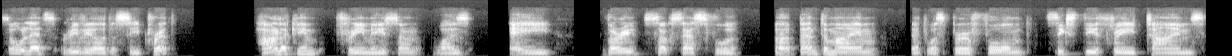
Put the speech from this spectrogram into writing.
So let's reveal the secret. Harlequin Freemason was a very successful uh, pantomime that was performed 63 times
